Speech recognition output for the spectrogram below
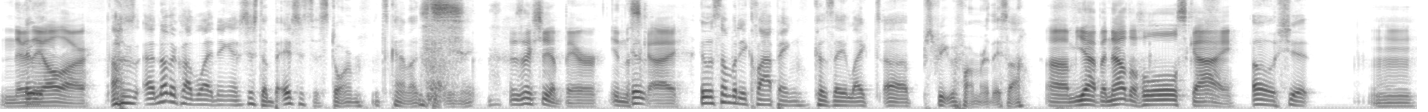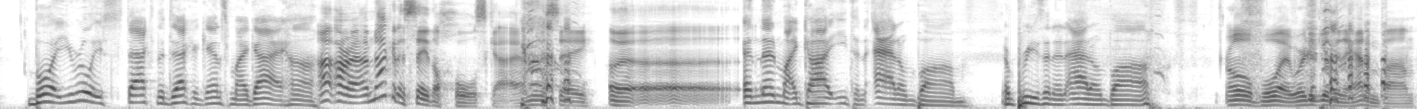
and there It they all are. I was, another club of lightning. It's just a it's just a storm. It's kind of a. There's actually a bear in the It- sky. It was somebody clapping because they liked uh, Street Reformer. They saw. Um, yeah, but now the whole sky. Oh shit, hmm boy, you really stacked the deck against my guy, huh? Uh, all right, I'm not gonna say the whole sky. I'm gonna say, uh, And then my guy eats an atom bomb or breathes in an atom bomb. oh boy, where'd he get an atom bomb?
